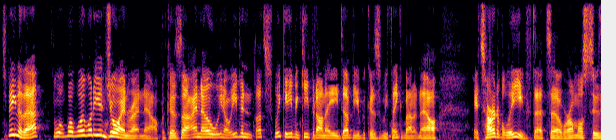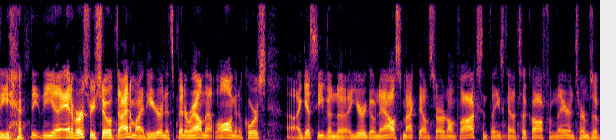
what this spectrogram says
speaking of that, what, what, what are you enjoying right now? Because uh, I know you know even let's we could even keep it on AEW because we think about it now, it's hard to believe that uh, we're almost to the the, the, uh, anniversary show of Dynamite here, and it's been around that long. And of course, uh, I guess even a year ago now, SmackDown started on Fox, and things kind of took off from there in terms of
